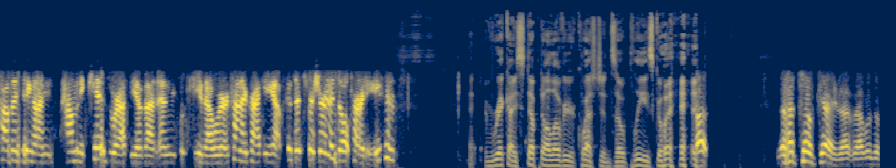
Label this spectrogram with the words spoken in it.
commenting on how many kids were at the event and you know, we were kind of cracking up because it's for sure an adult party. Rick, I stepped all over your question, so please go ahead. Uh, That's okay. That that was a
